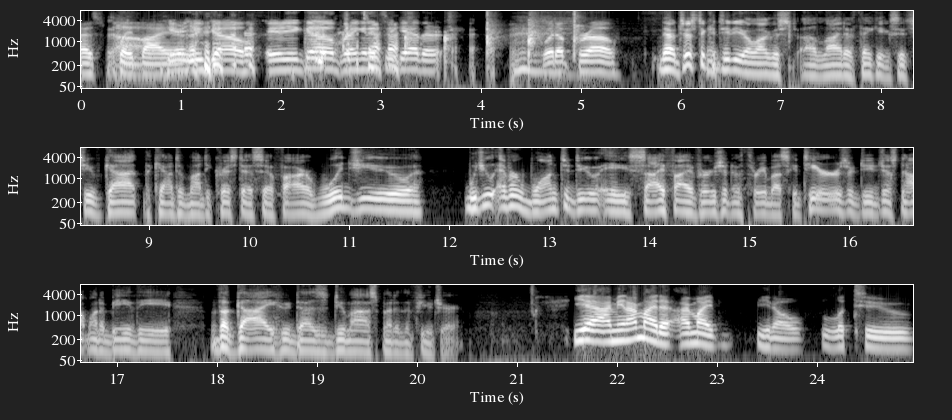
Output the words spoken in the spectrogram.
as played Oh, by. Here uh, you go. Here you go. Bringing it together. What a pro. Now, just to continue along this uh, line of thinking, since you've got the Count of Monte Cristo so far, would you would you ever want to do a sci-fi version of Three Musketeers, or do you just not want to be the the guy who does Dumas, but in the future? Yeah, I mean, I might, I might, you know, look to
